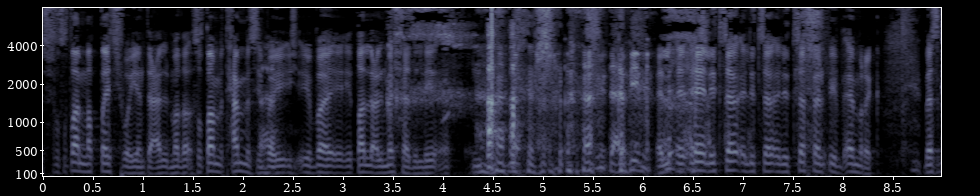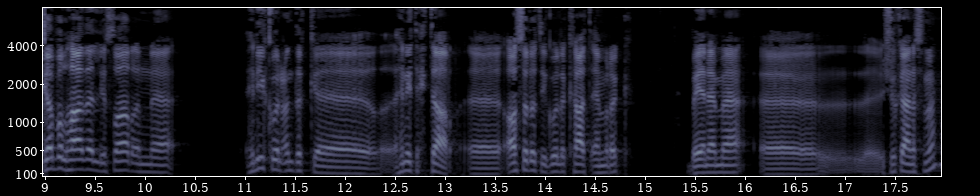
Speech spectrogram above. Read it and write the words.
سلطان نطيت شوي أنت على المذ... سلطان متحمس يبى يبى يطلع المشهد اللي تعذيب اللي اللي تسفل فيه بأمرك. بس قبل هذا اللي صار إنه هني يكون عندك آه، هني تحتار. آه، اوسلوت يقول لك هات أمرك. بينما آه، شو كان اسمه؟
